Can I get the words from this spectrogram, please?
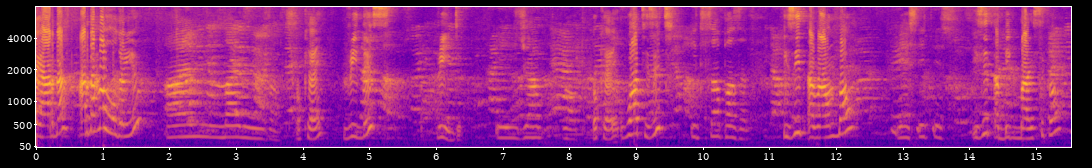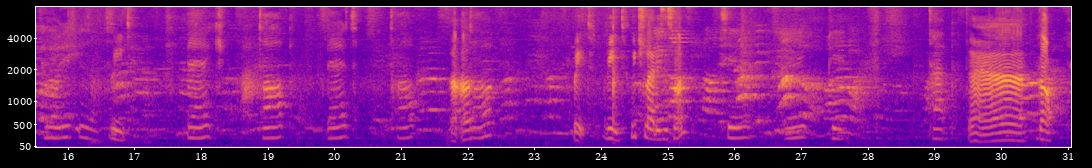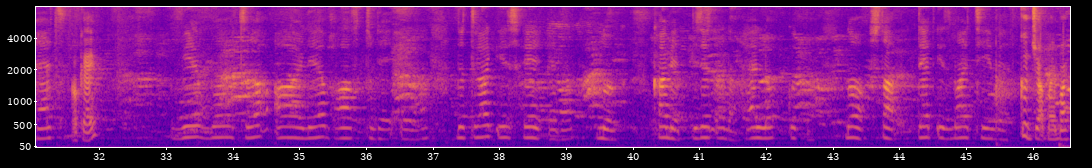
Hi, Arda. Arda, how old are you? I'm nine years old. Okay. Read this. Read. A jump rope. Okay. What is it? It's a puzzle. Is it a round ball? Yes, it is. Is it a big bicycle? No, it isn't. Read. Back, top, bed, top, Uh-uh. top, Wait. Read. Which letter is this one? T, A, P. Tap, Ah. Go. pet. Okay. We want to our house today, Anna. The truck is here, Anna. Look, come in. This is Anna. Hello, goodbye. No, stop. That is my TV. Good job, my boy.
